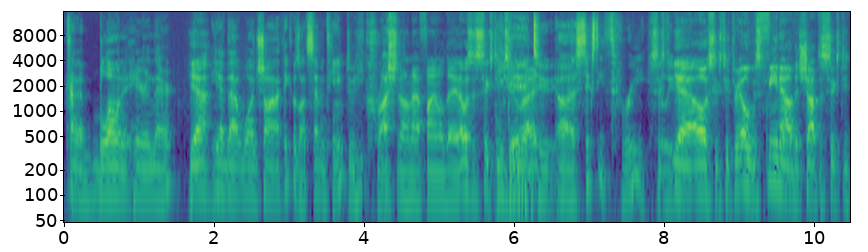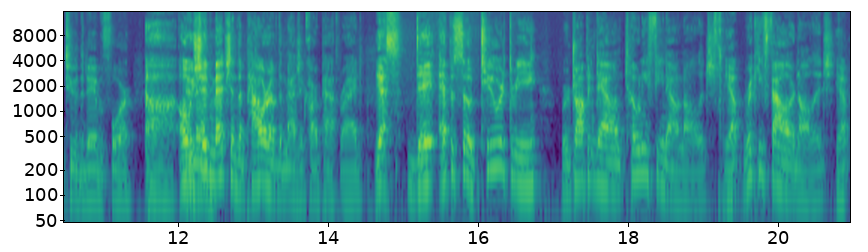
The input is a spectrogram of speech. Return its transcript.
kind of blowing it here and there. Yeah, He had that one shot, I think it was on 17. dude, he crushed it on that final day. That was a He 62, did right? to uh, 63. I believe. Yeah, oh, 63. Oh, it was Finau that shot the 62 the day before. Uh, oh, we And should mention the power of the Magic Cart Path ride. Yes. Day episode two or three, we're dropping down Tony Finau knowledge, Yep. Rickie Fowler knowledge, Yep.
